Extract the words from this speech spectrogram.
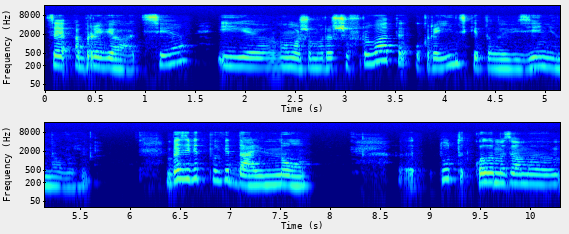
це абревіація, і ми можемо розшифрувати українські телевізійні новини. Безвідповідально. Тут, коли ми з вами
